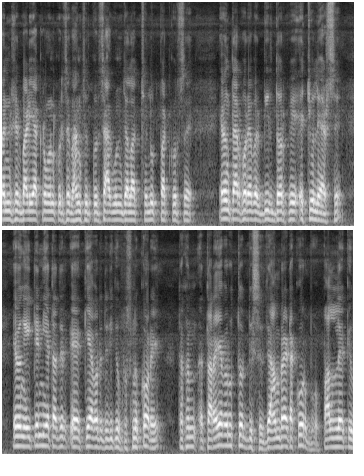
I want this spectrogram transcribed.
মানুষের বাড়ি আক্রমণ করছে ভাঙচুর করছে আগুন জ্বালাচ্ছে লুটপাট করছে এবং তারপরে আবার বীর দর্পে চলে আসছে। এবং এইটা নিয়ে তাদের এ, কে আবার যদি কেউ প্রশ্ন করে তখন তারাই আবার উত্তর দিচ্ছে যে আমরা এটা করব, পারলে কেউ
